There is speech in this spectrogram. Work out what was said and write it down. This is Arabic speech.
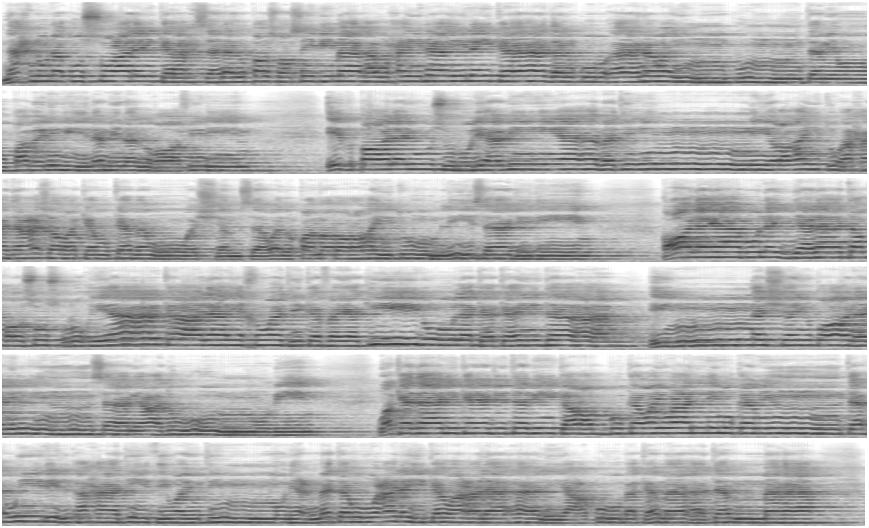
نحن نقص عليك أحسن القصص بما أوحينا إليك هذا القرآن وإن كنت من قبله لمن الغافلين. إذ قال يوسف لأبيه يا أبت إني رأيت أحد عشر كوكبا والشمس والقمر رأيتهم لي ساجدين. قال يا بني لا تقصص رؤياك على إخوتك فيكيدوا لك كيدا. إن الشيطان للإنسان عدو مبين. وكذلك يجتبيك ربك ويعلمك من تأويل الأحاديث ويتم نعمته عليك وعلى آل يعقوب كما أتمها.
